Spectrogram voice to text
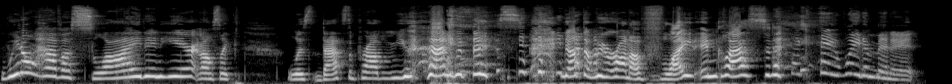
we don't have a slide in here. And I was like, listen, that's the problem you had with this. Not that we were on a flight in class today. Like, hey, wait a minute.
